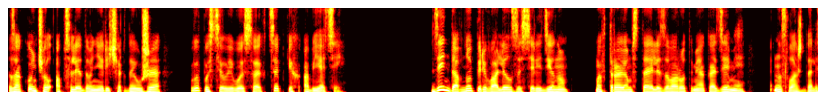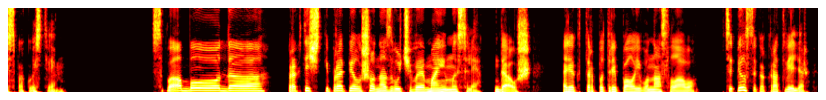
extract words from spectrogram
закончил обследование Ричарда и уже выпустил его из своих цепких объятий. День давно перевалил за середину. Мы втроем стояли за воротами Академии и наслаждались спокойствием. «Свобода!» — практически пропел Шон, озвучивая мои мысли. Да уж, ректор потрепал его на славу. Вцепился, как ротвейлер —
